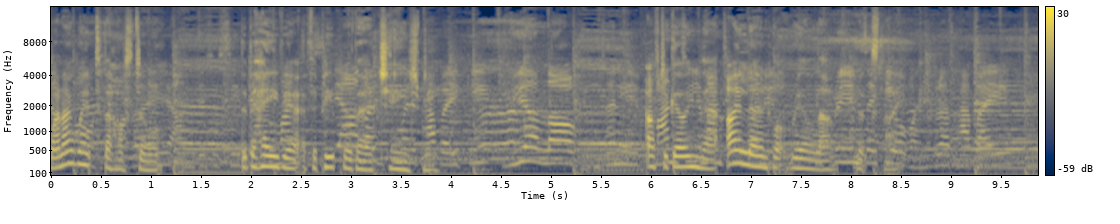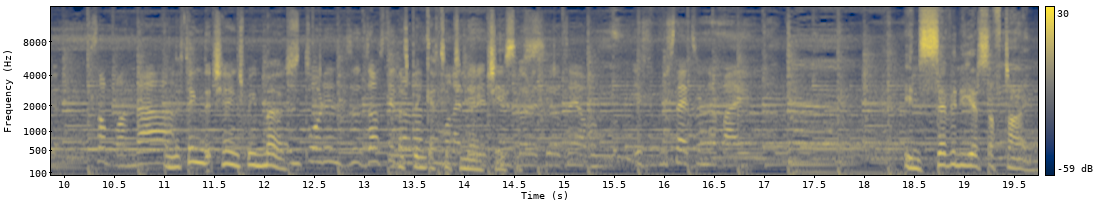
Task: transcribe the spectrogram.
When I went to the hostel, the behaviour of the people there changed me. After going there, I learned what real love looks like. And the thing that changed me most has been getting to know Jesus. In seven years of time,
